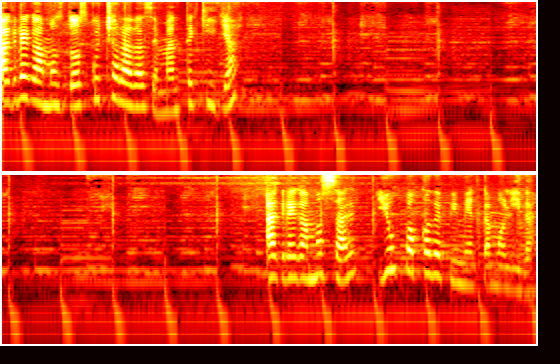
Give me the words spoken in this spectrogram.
Agregamos 2 cucharadas de mantequilla. Agregamos sal y un poco de pimienta molida.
